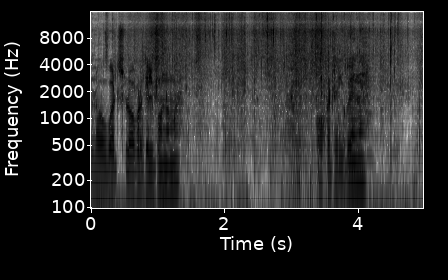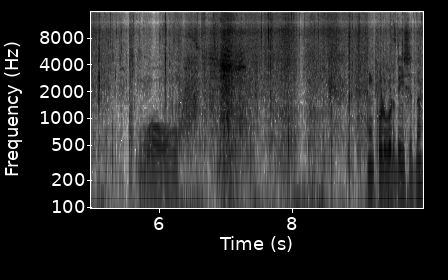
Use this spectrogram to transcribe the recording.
లవ్ బర్డ్స్ లోపలికి వెళ్ళిపోండమ్మా. ఒకటి వెళ్ళిపోయింది. ఓ. ఇప్పుడు కూడా తీసేద్దాం.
